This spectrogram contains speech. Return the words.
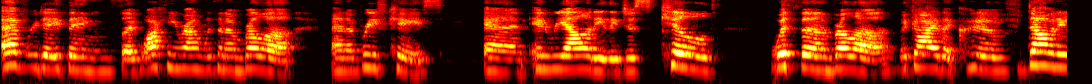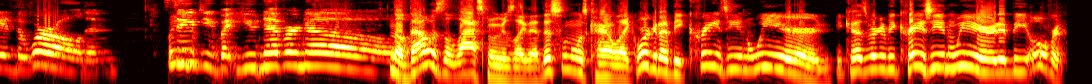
everyday things, like walking around with an umbrella and a briefcase, and in reality, they just killed with the umbrella the guy that could have dominated the world and Well, you- saved you, but you never know. No, that was the last movie was like that. This one was kind of like we're gonna be crazy and weird because we're gonna be crazy and weird and be over it.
